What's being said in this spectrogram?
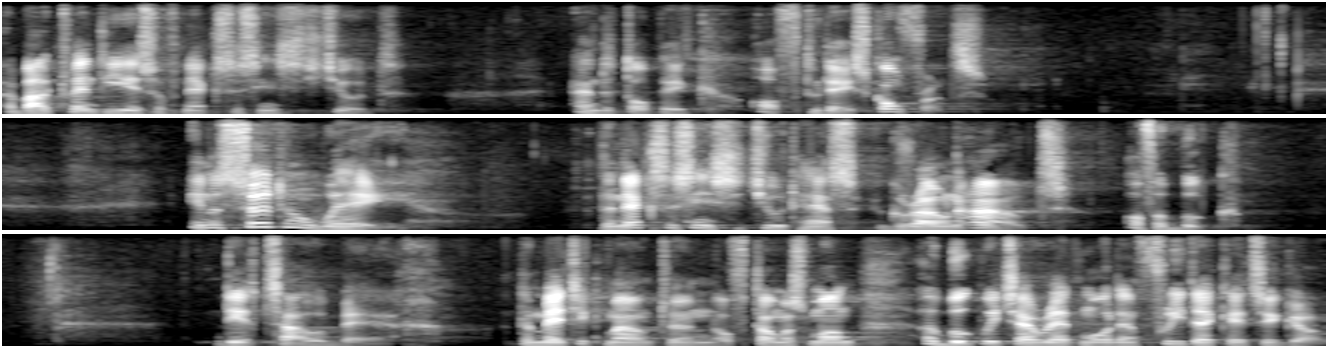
about 20 years of Nexus Institute and the topic of today's conference. In a certain way, the Nexus Institute has grown out of a book, Der Zauberberg, The Magic Mountain of Thomas Mann, a book which I read more than three decades ago.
